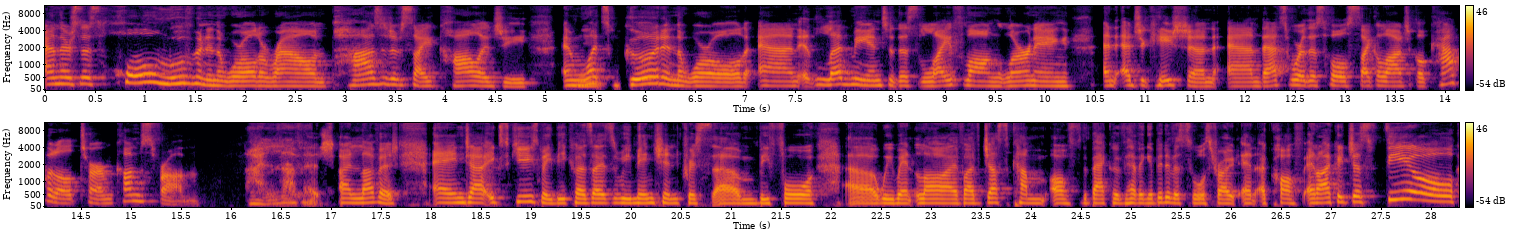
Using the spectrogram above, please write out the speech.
And there's this whole movement in the world around positive psychology and mm-hmm. what's good in the world. And it led me into this lifelong learning and education. And that's where this whole psychological capital term comes from. I love it. I love it. And uh, excuse me, because as we mentioned, Chris, um, before uh, we went live, I've just come off the back of having a bit of a sore throat and a cough, and I could just feel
